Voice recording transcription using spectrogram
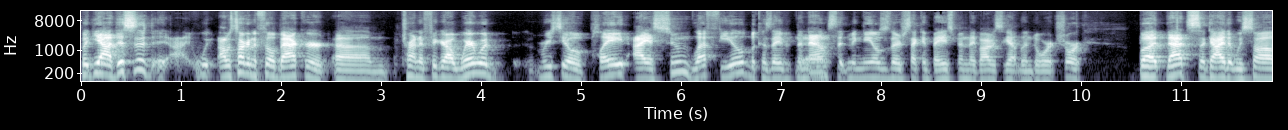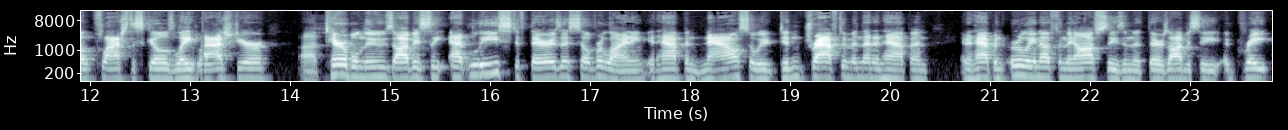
but yeah, this is. A, I, I was talking to Phil Backer, um, trying to figure out where would Mauricio played. I assume left field because they've yeah. announced that McNeil's their second baseman. They've obviously got Lindor at short, but that's a guy that we saw flash the skills late last year. Uh, terrible news, obviously. At least if there is a silver lining, it happened now, so we didn't draft him, and then it happened and it happened early enough in the offseason that there's obviously a great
